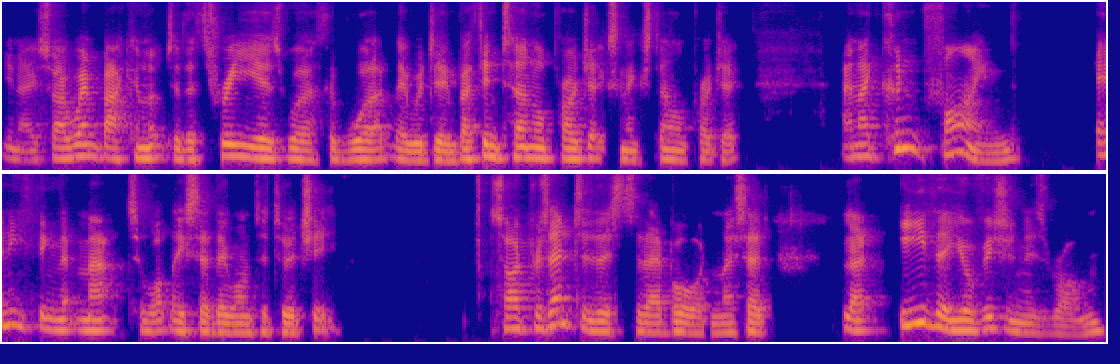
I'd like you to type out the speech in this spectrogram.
You know, so I went back and looked at the three years worth of work they were doing, both internal projects and external projects. And I couldn't find anything that mapped to what they said they wanted to achieve. So I presented this to their board and I said, look, either your vision is wrong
